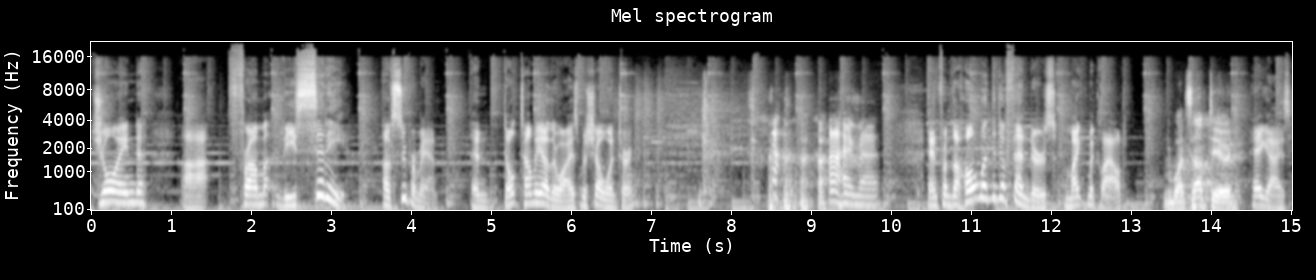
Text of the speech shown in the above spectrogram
joined uh, from the city of Superman. And don't tell me otherwise, Michelle Wintering. Hi, Matt. And from the home of the Defenders, Mike McLeod. What's up, dude? Hey, guys.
